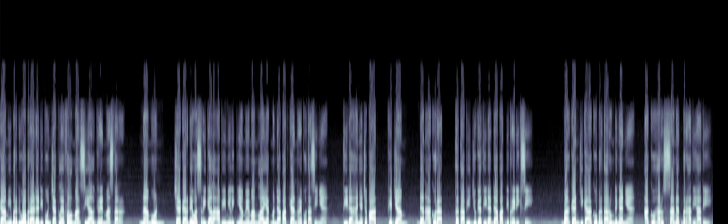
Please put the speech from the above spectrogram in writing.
Kami berdua berada di puncak level Martial Grandmaster. Namun, cakar Dewa Serigala Api miliknya memang layak mendapatkan reputasinya. Tidak hanya cepat, kejam, dan akurat, tetapi juga tidak dapat diprediksi. Bahkan jika aku bertarung dengannya, aku harus sangat berhati-hati.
